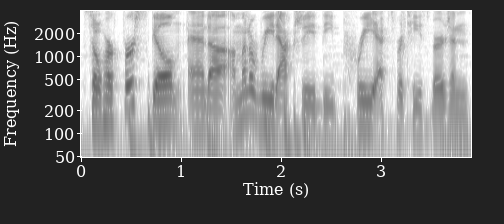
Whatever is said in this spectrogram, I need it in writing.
So her first skill and uh, I'm gonna read actually the pre-expertise version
